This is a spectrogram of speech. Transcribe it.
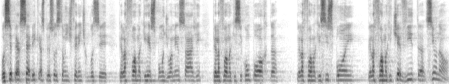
Você percebe que as pessoas estão indiferentes com você pela forma que responde uma mensagem, pela forma que se comporta, pela forma que se expõe, pela forma que te evita, sim ou não?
